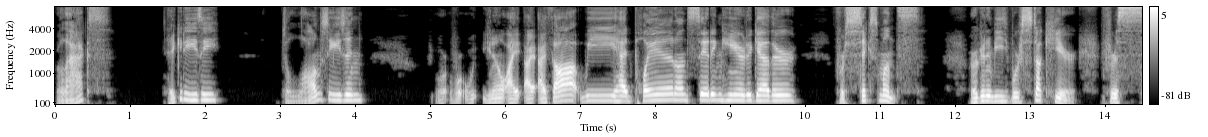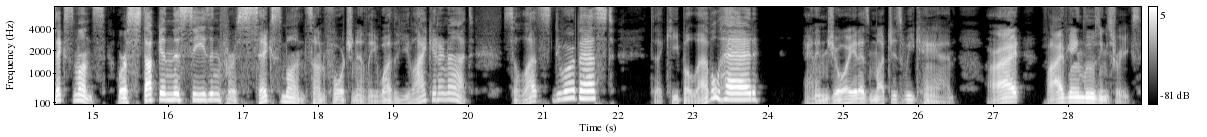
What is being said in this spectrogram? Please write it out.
relax, take it easy. It's a long season we're, we're, you know, I, I, I thought we had planned on sitting here together for six months, we're gonna be we're stuck here for six months. We're stuck in this season for six months, unfortunately, whether you like it or not. So let's do our best to keep a level head and enjoy it as much as we can. All right, five game losing streaks.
